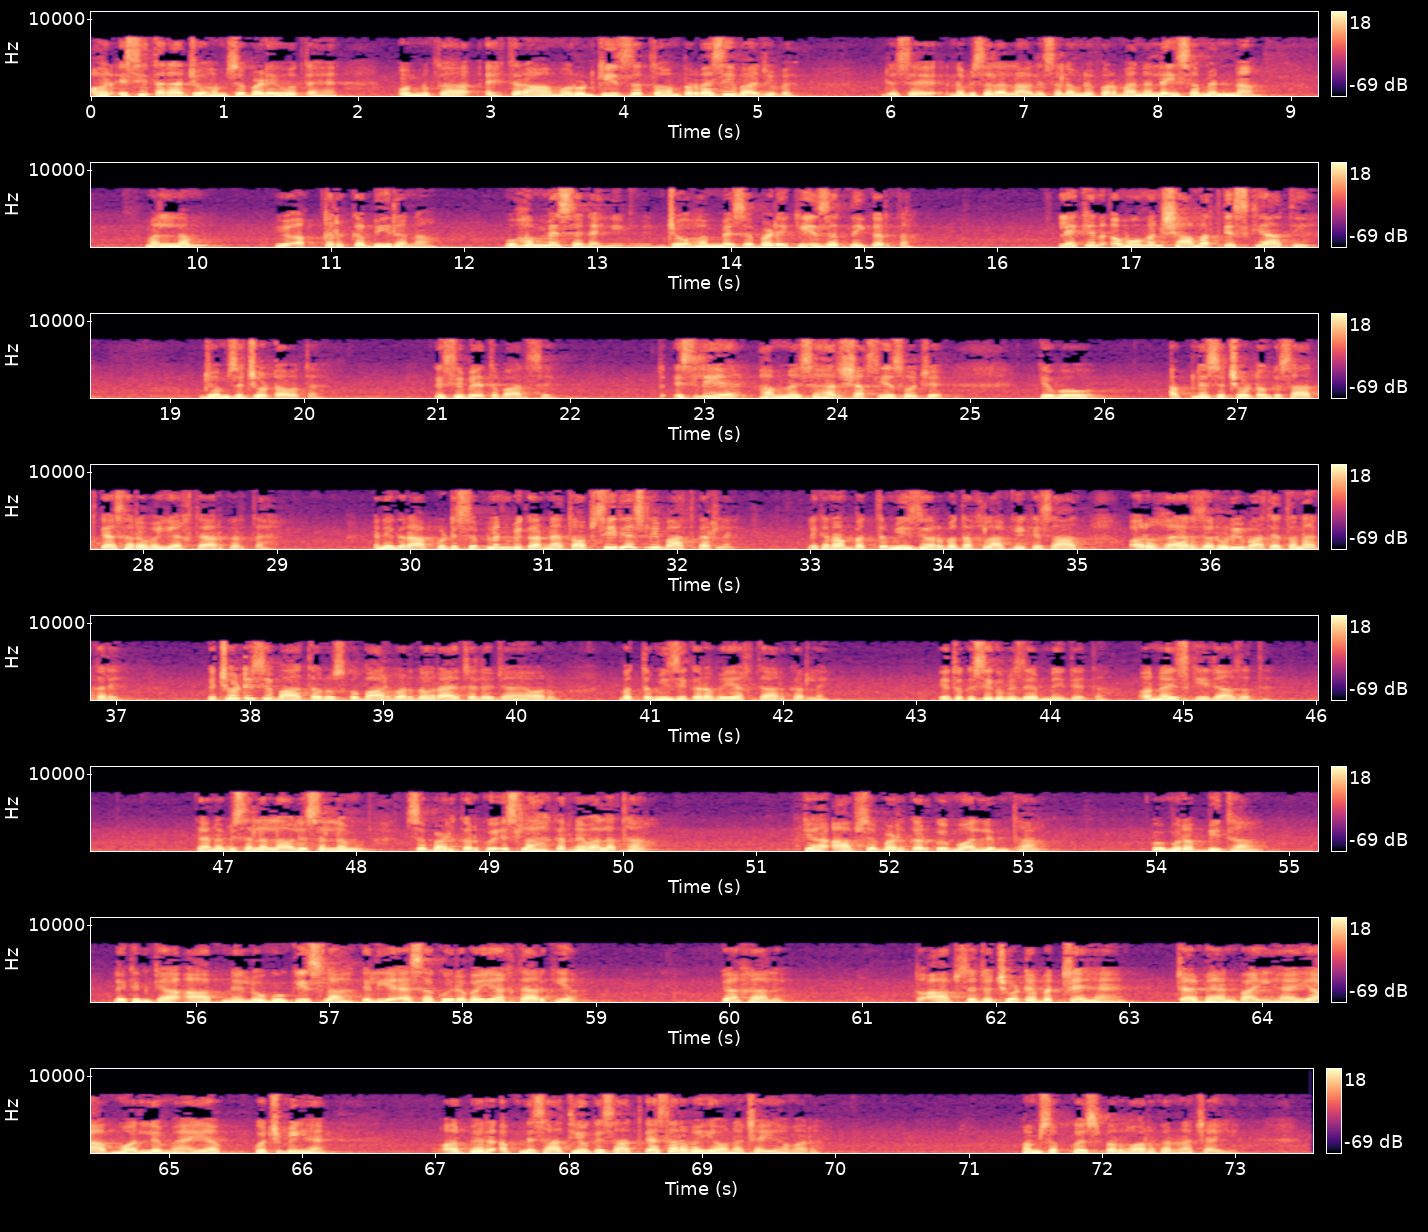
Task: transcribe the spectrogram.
اور اسی طرح جو ہم سے بڑے ہوتے ہیں، ان کا احترام اور ان کی عزت تو ہم پر ویسے ہی واجب ہے۔ جیسے نبی صلی اللہ علیہ وسلم نے فرمایا لئی سمنا ملم یو عقر کبیرنا۔ وہ ہم میں سے نہیں، جو ہم میں سے بڑے کی عزت نہیں کرتا۔ لیکن عموماً شامت کس کی آتی؟ جو ہم سے چھوٹا ہوتا ہے، کسی بھی اعتبار سے۔ تو اس لیے ہم میں سے ہر شخص یہ سوچے کہ وہ اپنے سے چھوٹوں کے ساتھ کیسا رویہ اختیار کرتا ہے۔ یعنی اگر آپ کو ڈسپلن بھی کرنا ہے تو آپ سیریسلی بات کر لیں۔ لیکن آپ بدتمیزی اور بد اخلاقی کے ساتھ اور غیر ضروری باتیں تو نہ کریں۔ کہ چھوٹی سی بات اور اس کو بار بار دہرائے چلے جائیں اور بدتمیزی کا رویہ اختیار کر لیں۔ یہ تو کسی کو بھی زیب نہیں دیتا اور نہ اس کی اجازت ہے۔ کیا نبی صلی اللہ علیہ وسلم سے بڑھ کر کوئی اصلاح کرنے والا تھا؟ کیا آپ سے بڑھ کر کوئی معلم تھا؟ کوئی مربی تھا؟ لیکن کیا آپ نے لوگوں کی اصلاح کے لیے ایسا کوئی رویہ اختیار کیا؟ کیا خیال ہے؟ تو آپ سے جو چھوٹے بچے ہیں، چاہے بہن بھائی ہیں یا آپ معلم ہیں یا کچھ بھی ہیں، اور پھر اپنے ساتھیوں کے ساتھ کیسا رویہ ہونا چاہیے ہمارا؟ ہم سب کو اس پر غور کرنا چاہیے،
